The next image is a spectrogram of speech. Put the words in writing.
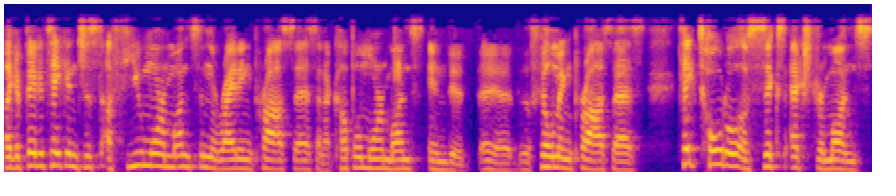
Like if they'd have taken just a few more months in the writing process and a couple more months in the uh, the filming process, take total of six extra months,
